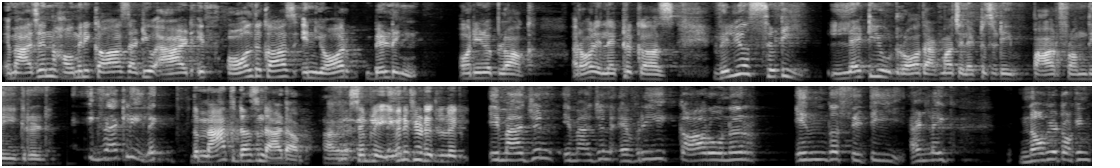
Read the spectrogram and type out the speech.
Imagine how many cars that you add if all the cars in your building or in your block are all electric cars. Will your city let you draw that much electricity power from the grid. Exactly. Like the math doesn't add up. I mean simply even if you did like imagine imagine every car owner in the city and like now we are talking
